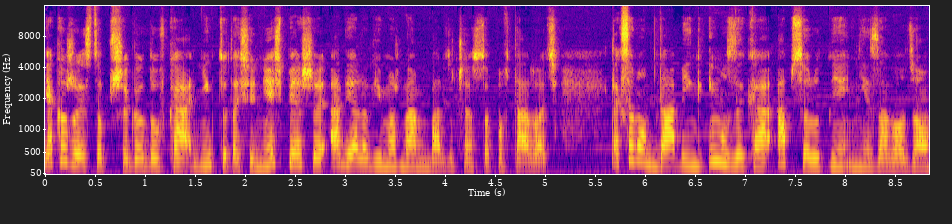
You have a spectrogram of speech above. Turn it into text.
Jako, że jest to przygodówka, nikt tutaj się nie śpieszy, a dialogi można bardzo często powtarzać. Tak samo dubbing i muzyka absolutnie nie zawodzą.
